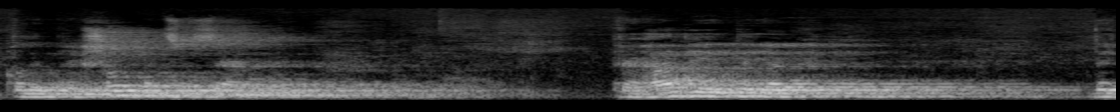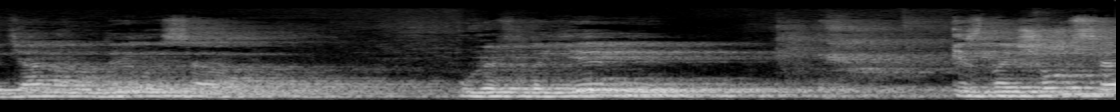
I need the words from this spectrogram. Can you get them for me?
Коли прийшов на цю землю, Пригадуєте, як дитя народилося у Вифлеємі і знайшовся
